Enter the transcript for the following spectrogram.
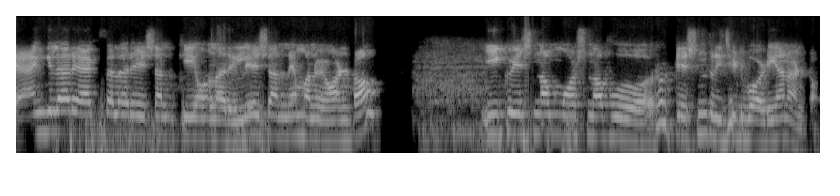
యాంగులర్ యాక్సలరేషన్కి ఉన్న రిలేషన్ నే మనం ఏమంటాం? Equation of motion of rotation rigid body అని అంటాం.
